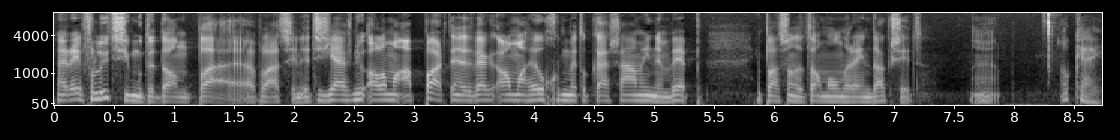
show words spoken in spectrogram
een revolutie moeten dan pla eh, plaatsvinden. Het is juist nu allemaal apart en het werkt allemaal heel goed met elkaar samen in een web. In plaats van dat het allemaal onder één dak zit. Ja. Oké.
